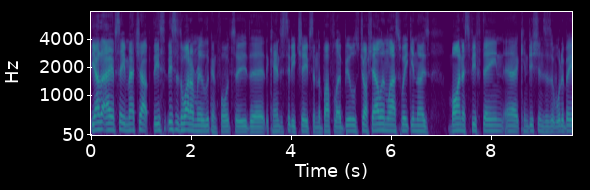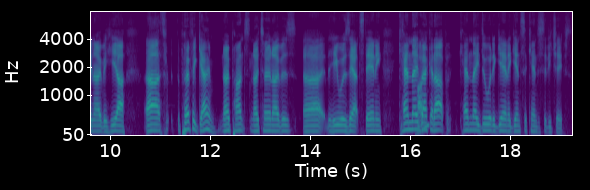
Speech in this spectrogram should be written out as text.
The other AFC matchup, this this is the one I'm really looking forward to the the Kansas City Chiefs and the Buffalo Bills. Josh Allen last week in those minus 15 uh, conditions as it would have been over here. Uh, th- the perfect game. No punts, no turnovers. Uh, he was outstanding. Can they back it up? Can they do it again against the Kansas City Chiefs?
